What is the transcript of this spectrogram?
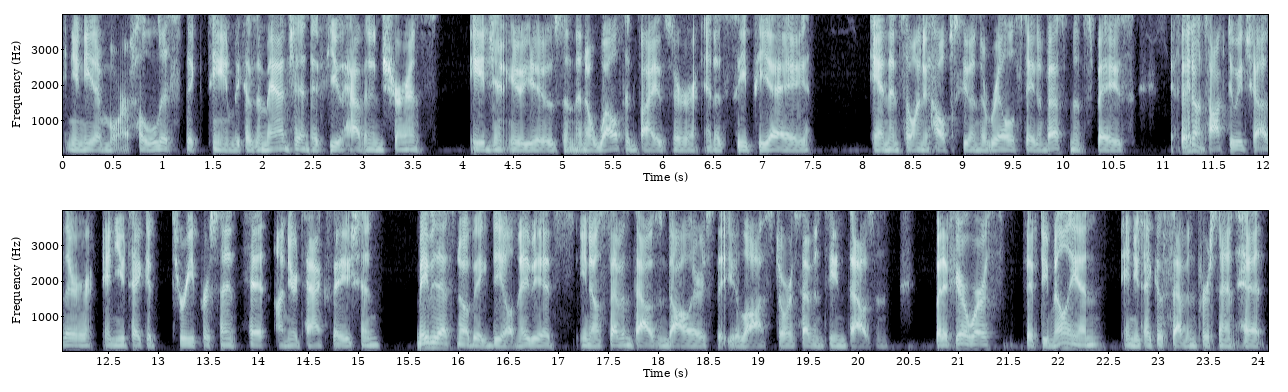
and you need a more holistic team because imagine if you have an insurance agent you use and then a wealth advisor and a CPA and then someone who helps you in the real estate investment space. If they don't talk to each other and you take a 3% hit on your taxation, maybe that's no big deal. Maybe it's, you know, $7,000 that you lost or 17,000. But if you're worth 50 million and you take a 7% hit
